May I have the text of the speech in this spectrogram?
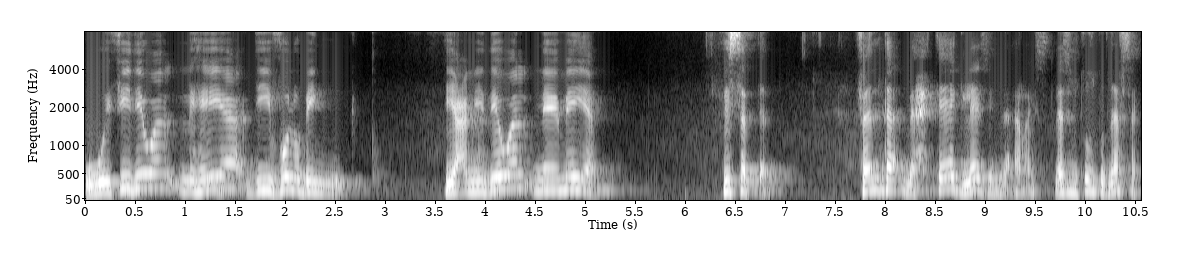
وفي دول اللي هي developing يعني دول نامية. لسه بتبدا فأنت محتاج لازم لا يا ريس لازم تظبط نفسك.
